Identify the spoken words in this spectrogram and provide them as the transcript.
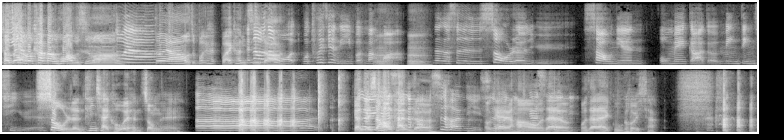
小时候我们都看漫画不是吗？对啊，对啊，我就不爱不爱看字的。那我我推荐你一本漫画，嗯，那个是《兽人与少年 Omega 的命定契约。兽人听起来口味很重哎。呃，感觉是好看的，适合你。OK，好，我再我再来 Google 一下。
